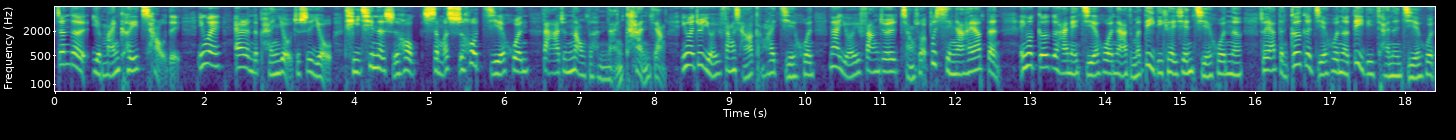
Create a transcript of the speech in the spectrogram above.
真的也蛮可以吵的。因为 Allen 的朋友就是有提亲的时候，什么时候结婚，大家就闹得很难看。这样，因为就有一方想要赶快结婚，那有一方就是想说不行啊，还要等，因为哥哥还没结婚啊，怎么弟弟可以先结婚呢？所以要等哥哥结婚了，弟弟才能结婚。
